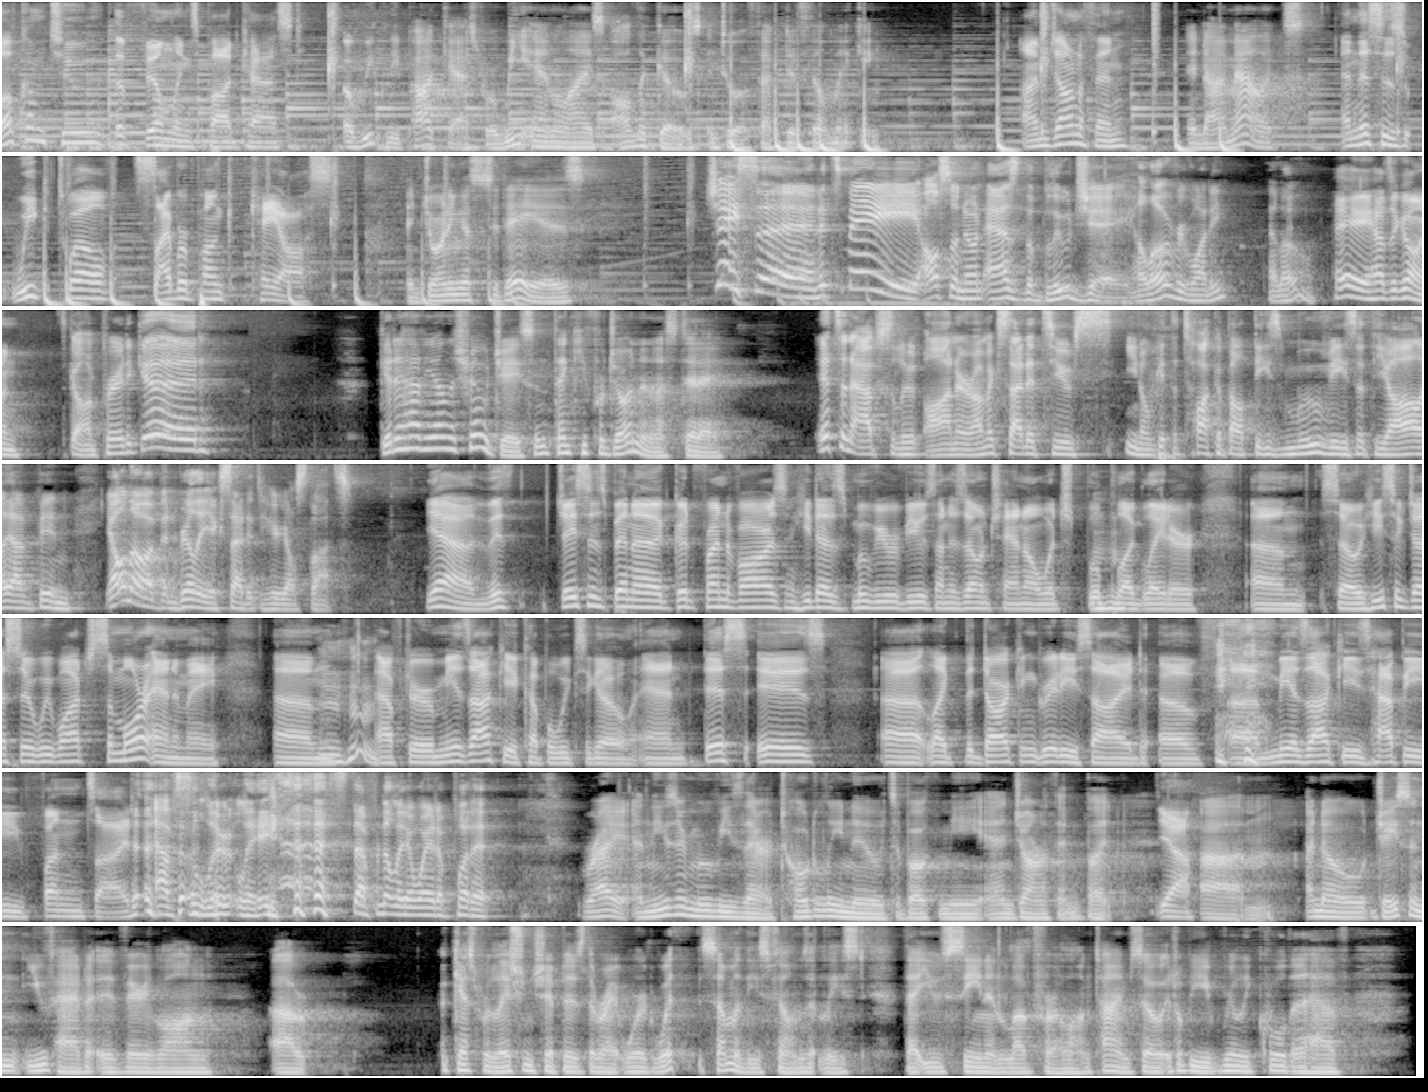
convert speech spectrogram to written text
Welcome to the Filmlings Podcast. a weekly podcast where we analyze all that goes into effective filmmaking. I'm Jonathan, And I'm Alex, and this is week 12 Cyberpunk Chaos. and joining us today is Jason, it's me, also known as the Blue Jay. Hello, everybody. Hello. Hey, how's it going? It's going pretty good. good to have you on the show, Jason. Thank you for joining us today. It's an absolute honor. I'm excited to, you know, get to talk about these movies with y'all. I've been, y'all know, I've been really excited to hear y'all's thoughts. Yeah, this, Jason's been a good friend of ours, and he does movie reviews on his own channel, which we'll plug later. Um, so he suggested we watch some more anime um, after Miyazaki a couple weeks ago, and this is. Uh, like the dark and gritty side of uh, Miyazaki's happy, fun side. Absolutely, it's definitely a way to put it. Right, and these are movies that are totally new to both me and Jonathan, but yeah. um, I know, Jason, you've had a very long, uh, I guess relationship is the right word with some of these films, at least, that you've seen and loved for a long time. So it'll be really cool to have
